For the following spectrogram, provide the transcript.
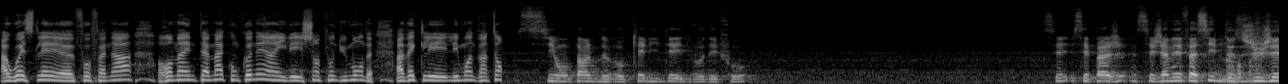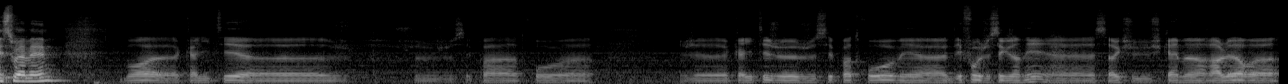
à Wesley Fofana. Romain Ntamak, on connaît, hein, il est champion du monde avec les, les moins de 20 ans. Si on parle de vos qualités et de vos défauts, c'est pas c'est jamais facile de se juger soi-même. Bon, euh, qualité, euh, je, je, sais pas trop. Euh, je, qualité, je, je sais pas trop, mais défaut, je sais que j'en ai. c'est vrai que je, suis quand même un râleur.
